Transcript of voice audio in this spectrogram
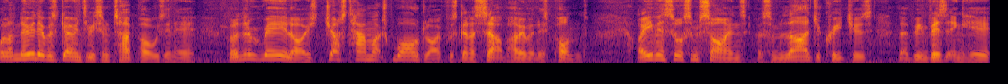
Well I knew there was going to be some tadpoles in here, but I didn't realise just how much wildlife was going to set up home at this pond. I even saw some signs of some larger creatures that have been visiting here,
